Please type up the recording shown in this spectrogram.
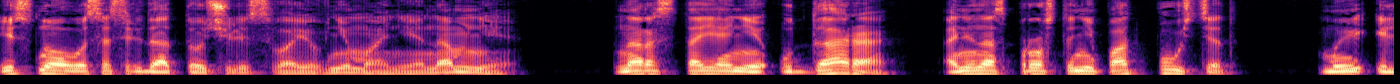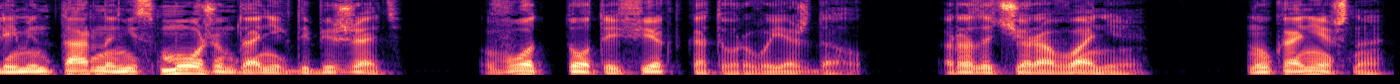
и снова сосредоточили свое внимание на мне. На расстоянии удара они нас просто не подпустят. Мы элементарно не сможем до них добежать. Вот тот эффект, которого я ждал. Разочарование. Ну, конечно,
